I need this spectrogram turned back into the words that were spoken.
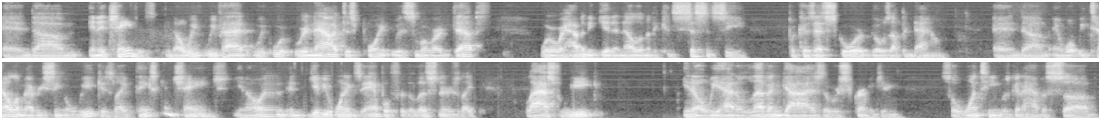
And um, and it changes. You know, we've we've had we, we're now at this point with some of our depth where we're having to get an element of consistency because that score goes up and down. And um, and what we tell them every single week is like things can change. You know, and, and give you one example for the listeners. Like last week, you know, we had 11 guys that were scrimmaging. So one team was going to have a sub,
